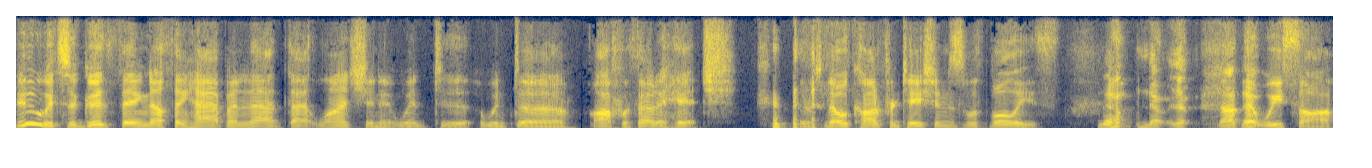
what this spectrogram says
Ooh, it's a good thing nothing happened at that lunch and it went to, went uh, off without a hitch. There's no confrontations with bullies. no, no, no, Not No. that we saw.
